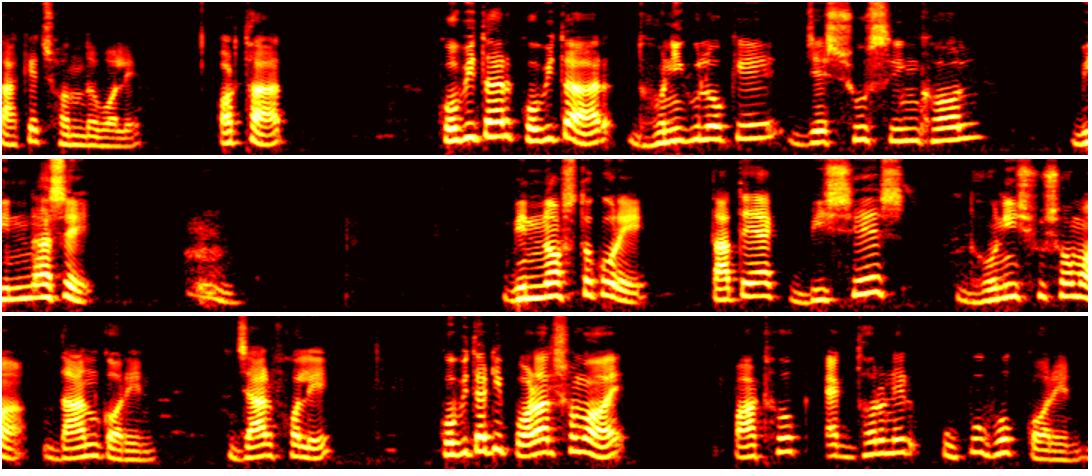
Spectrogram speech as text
তাকে ছন্দ বলে। অর্থাৎ, কবিতার কবিতার ধ্বনিগুলোকে যে সুশৃঙ্খল বিন্যাসে বিন্যস্ত করে, তাতে এক বিশেষ ধ্বনি সুষমা দান করেন, যার ফলে কবিতাটি পড়ার সময় পাঠক এক ধরনের উপভোগ করেন।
